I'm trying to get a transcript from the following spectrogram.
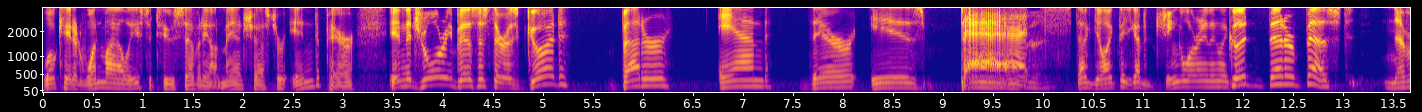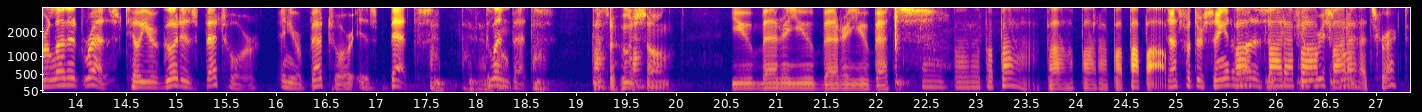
Located one mile east of 270 on Manchester in Des Peres. In the jewelry business, there is good, better, and there is bats. Doug, you like that? You got a jingle or anything like that? Good, better, best. Never let it rest till your good is better and your better is Betz. Glenn Betz. That's a Who song. You better, you better, you bets. That's what they're singing about. Is this a jewelry store? That's correct.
